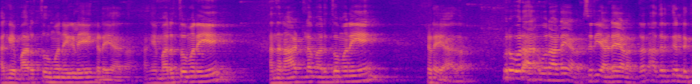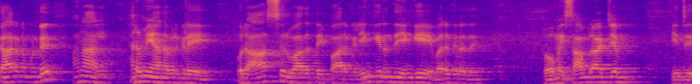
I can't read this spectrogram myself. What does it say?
அங்கே மருத்துவமனைகளே கிடையாதான் அங்கே மருத்துவமனையே அந்த நாட்டில் மருத்துவமனையே கிடையாதான் ஒரு ஒரு ஒரு அடையாளம் சிறிய அடையாளம் தான் அதற்கென்று காரணம் உண்டு. ஆனால் அருமையானவர்களே ஒரு ஆசிர்வாதத்தை பாருங்கள். எங்கிருந்து எங்கே வருகிறது? ரோமை சாம்ராஜ்யம். இன்று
